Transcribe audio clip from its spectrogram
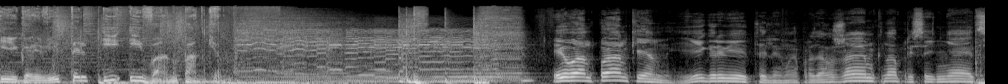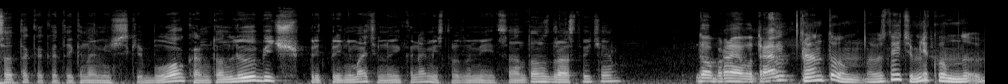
Игорь Виттель и Иван Панкин. Иван Панкин, Игорь Виттель. Мы продолжаем. К нам присоединяется, так как это экономический блок, Антон Любич, предприниматель, ну экономист, разумеется. Антон, здравствуйте. Доброе утро. Антон, вы знаете, мне к вам ну,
